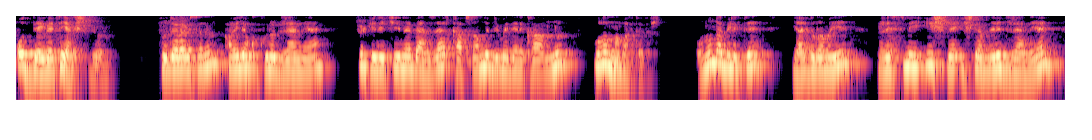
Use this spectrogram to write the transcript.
o devlete yakıştırıyorum. Suudi Arabistan'ın aile hukukunu düzenleyen Türkiye'dekine benzer kapsamlı bir medeni kanunu bulunmamaktadır. Onunla birlikte yargılamayı resmi iş ve işlemleri düzenleyen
